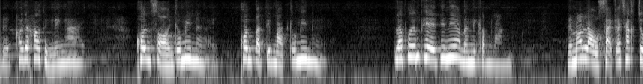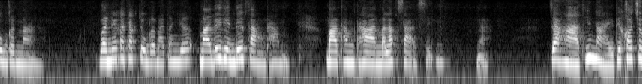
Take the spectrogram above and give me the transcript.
เลยเขาจะเข้าถึงได้ง่าย คนสอนก็ไม่เหนื่อย คนปฏิบัติก็ไม่เหนื่อย แล้วพื้นเพที่เนี่ยมันมีกำลังเห็นไหมเราสัตว์ก็ชักจูงกันมา วันนี้ก็ชักจูงกันมาตั้งเยอะ มาได้ยินได้ฟังทำ มาทำทานมารักษาศีลนะจะหาที่ไหนที่เขาจะ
